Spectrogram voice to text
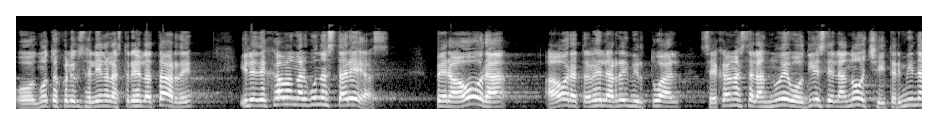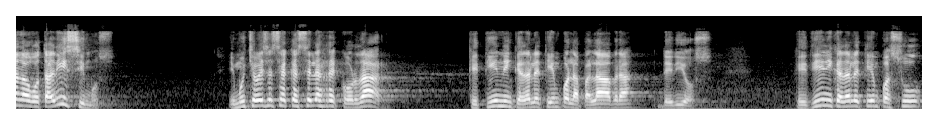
o en otros colegios salían a las 3 de la tarde y les dejaban algunas tareas. Pero ahora, ahora a través de la red virtual, se dejan hasta las 9 o 10 de la noche y terminan agotadísimos. Y muchas veces hay que hacerles recordar que tienen que darle tiempo a la palabra de Dios, que tienen que darle tiempo a su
